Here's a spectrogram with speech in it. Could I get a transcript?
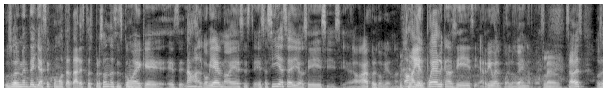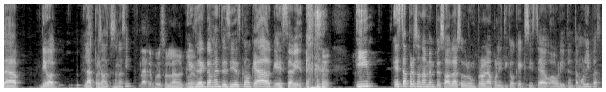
Usualmente ya sé cómo tratar a estas personas. Es como de que, este, no, el gobierno es, este, es así, sé yo. Sí, sí, sí, abajo el gobierno. No, y el pueblo, que no, sí, sí, arriba el pueblo, venga pues. Claro. ¿Sabes? O sea, digo, las personas que son así. Dale por su lado, claro. Exactamente, sí, es como que, ah, ok, está bien. y esta persona me empezó a hablar sobre un problema político que existe ahorita en Tamaulipas.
